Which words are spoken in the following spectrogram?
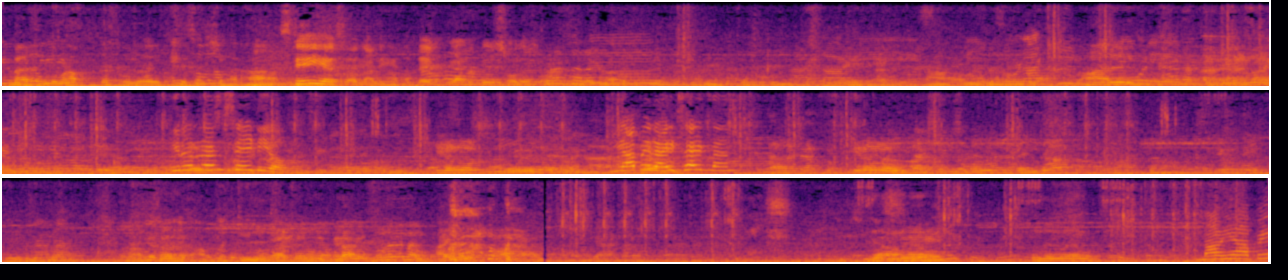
मैडम तुम आपका solo stay here Sonali then want to do solo Kiran ma'am stayed here यहाँ पे राइट साइड मैम आइए यहाँ पे।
